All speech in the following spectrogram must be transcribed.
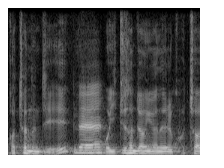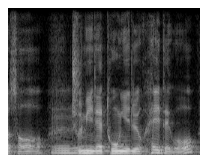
거쳤는지 네. 뭐 입주선정위원회를 거쳐서 음. 주민의 동의를 해야 되고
